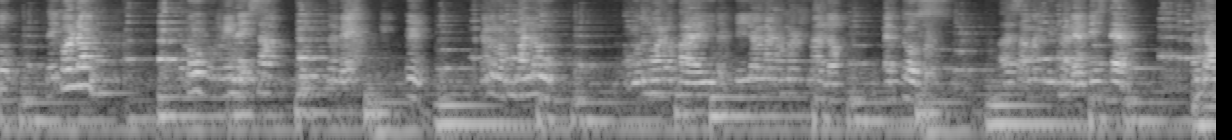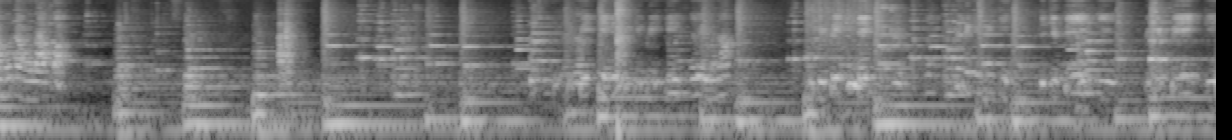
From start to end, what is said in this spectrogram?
to. Na ikaw lang. Ikaw mo pumili na. Hmm. Naman marshmallow. Ang marshmallow kay tila man marshmallow. At dos. Asa man di pa ang tester. Ang na pa. Piki ni piki piki. Dali na. Piki piki ni. Piki piki. Piki piki. Piki piki.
